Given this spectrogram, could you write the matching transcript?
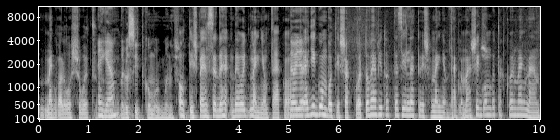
megvalósult. Igen. Meg a szitkomokban is. Ott is persze, de, de hogy megnyomták a de hogy egyik gombot, és akkor tovább jutott az illető, és ha megnyomták a másik gombot, akkor meg nem.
